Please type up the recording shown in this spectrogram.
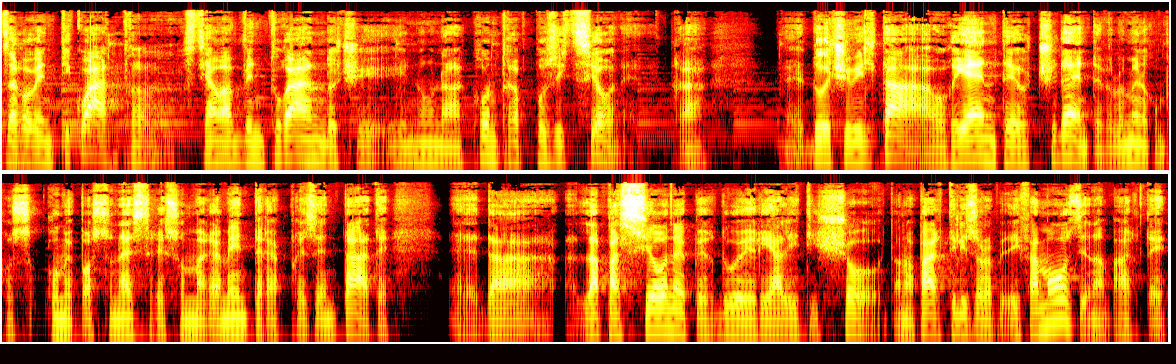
0024 stiamo avventurandoci in una contrapposizione tra due civiltà, Oriente e Occidente, perlomeno com- come possono essere sommariamente rappresentate eh, dalla passione per due reality show, da una parte l'isola dei famosi, da una parte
